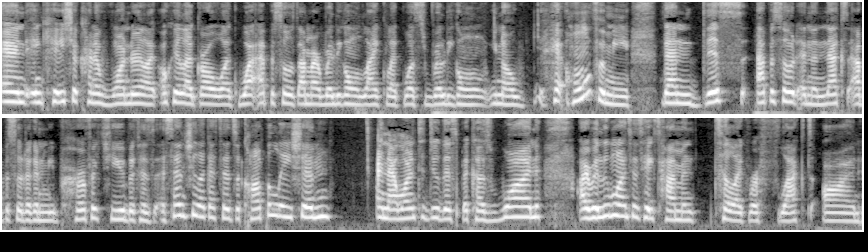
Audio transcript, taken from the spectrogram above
And in case you're kind of wondering, like, okay, like, girl, like, what episodes am I really gonna like? Like, what's really gonna, you know, hit home for me? Then this episode and the next episode are gonna be perfect for you because essentially, like I said, it's a compilation and I wanted to do this because one, I really wanted to take time and to like reflect on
